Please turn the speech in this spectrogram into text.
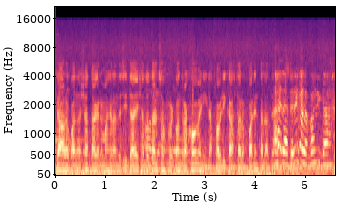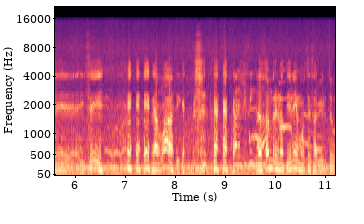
Claro, cuando ya está más grandecita ella. Total, Obvio. sos recontra joven y la fábrica hasta los 40 la tenés. Ah, la sí. tenés con la fábrica. Sí, y sí. la fábrica. 45, Los ¿no? hombres no tenemos esa virtud.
